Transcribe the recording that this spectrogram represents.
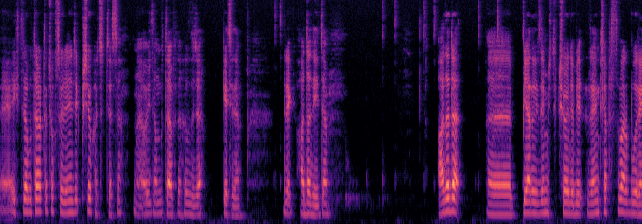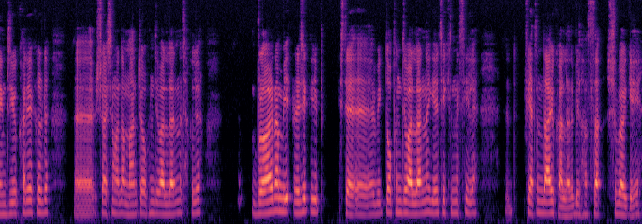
E, ekstra bu tarafta çok söylenecek bir şey yok açıkçası. E, o yüzden bu tarafta hızlıca geçeceğim. Direkt ada diyeceğim. Ada da e, bir ara izlemiştik. Şöyle bir range yapısı var. Bu range'i yukarıya kırdı. E, şu aşamada Monty Open civarlarında takılıyor. Buralardan bir reject yiyip işte e, Big Open civarlarına geri çekilmesiyle fiyatın daha yukarıları bilhassa şu bölgeyi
